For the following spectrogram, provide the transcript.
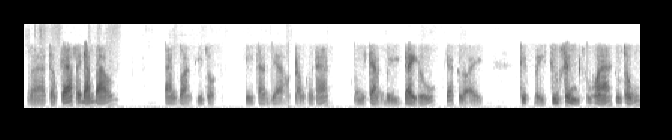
Và tàu cá phải đảm bảo an toàn kỹ thuật khi tham gia hoạt động khai thác cũng như trang bị đầy đủ các loại thiết bị cứu sinh cứu hỏa cứu thúng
